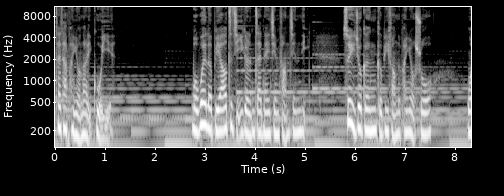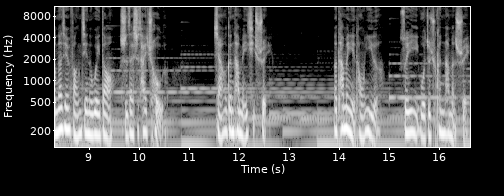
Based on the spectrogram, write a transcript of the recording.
在他朋友那里过夜。我为了不要自己一个人在那间房间里，所以就跟隔壁房的朋友说，我那间房间的味道实在是太臭了，想要跟他们一起睡。而他们也同意了，所以我就去跟他们睡。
